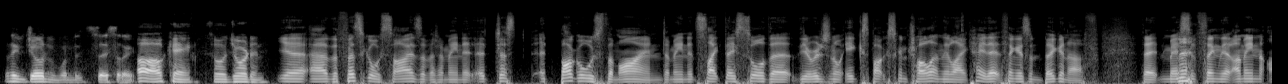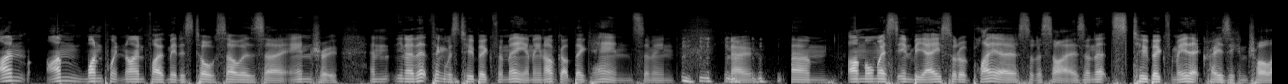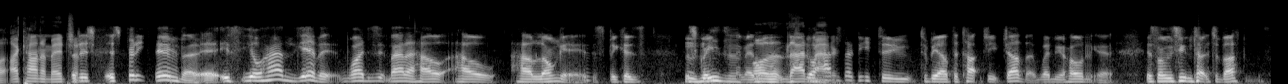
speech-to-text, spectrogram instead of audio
I think Jordan wanted to say something. Oh, okay. So Jordan. Yeah, uh, the physical size of it. I mean, it, it just it boggles the mind. I mean, it's like they saw the the original Xbox controller and they're like, "Hey, that thing isn't big enough." That massive thing that I mean, I'm I'm 1.95 meters tall. So is uh, Andrew, and you know that thing was too big for me. I mean, I've got big hands. I mean, you know, um, I'm almost NBA sort of player sort of size, and it's too big for me. That crazy controller. I can't imagine. But it's it's pretty thin though. It's your hand, yeah. But why does it matter how how how long it is? Because the Mhm. screen's in the middle. Oh, that your matters. hands don't need to to be able to touch each other when you're holding it, as long as you can touch the buttons.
